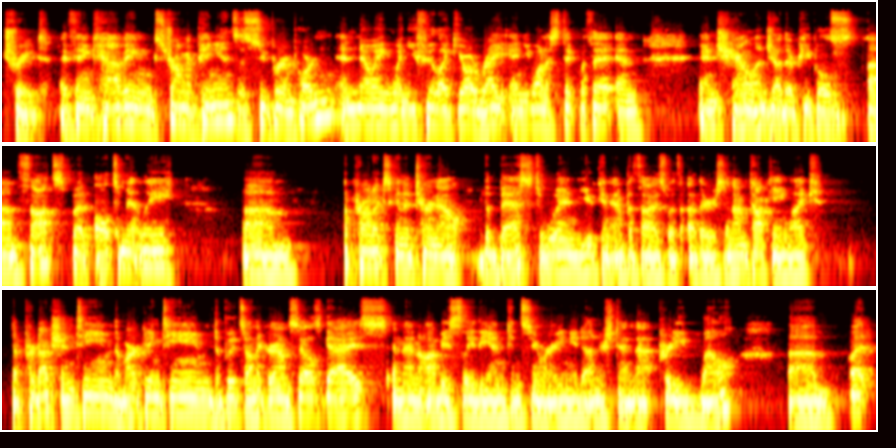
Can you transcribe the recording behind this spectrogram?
trait. I think having strong opinions is super important, and knowing when you feel like you're right and you want to stick with it and and challenge other people's um, thoughts. But ultimately, um, a product's going to turn out the best when you can empathize with others. And I'm talking like the production team, the marketing team, the boots on the ground sales guys, and then obviously the end consumer. You need to understand that pretty well. Um, but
